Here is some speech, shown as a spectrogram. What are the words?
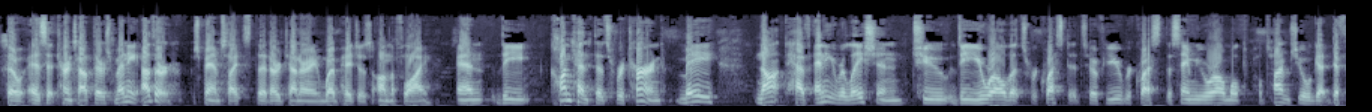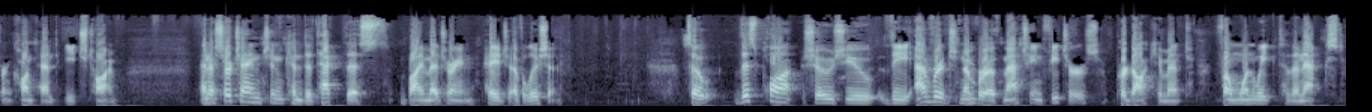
So as it turns out, there's many other spam sites that are generating web pages on the fly, and the content that's returned may not have any relation to the URL that's requested. So if you request the same URL multiple times, you will get different content each time. And a search engine can detect this by measuring page evolution. So this plot shows you the average number of matching features per document from one week to the next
